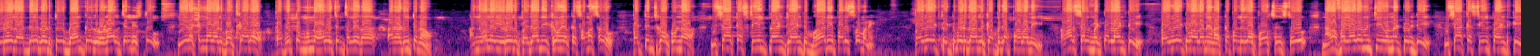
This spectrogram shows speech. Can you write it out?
ఈ రోజు అద్దెలు కడుతూ బ్యాంకులకు రుణాలు చెల్లిస్తూ ఏ రకంగా వాళ్ళు బ్రతకాలో ప్రభుత్వం ముందు ఆలోచించలేదా అని అడుగుతున్నాం. అందువల్ల ఈ రోజు ప్రజానీకం యొక్క సమస్యలు పట్టించుకోకుండా విశాఖ స్టీల్ ప్లాంట్ లాంటి భారీ పరిశ్రమని ప్రైవేట్ పెట్టుబడిదారులకు అప్పచెప్పాలని ఆర్సెల్ మెట్టల్ లాంటి ప్రైవేట్ వాళ్ళని నక్కపల్లిలో ప్రోత్సహిస్తూ నలభై ఏళ్ళ నుంచి ఉన్నటువంటి విశాఖ స్టీల్ ప్లాంట్కి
